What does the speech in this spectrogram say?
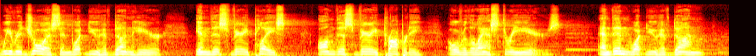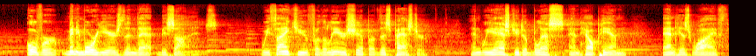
we rejoice in what you have done here in this very place, on this very property over the last three years. And then what you have done over many more years than that besides. We thank you for the leadership of this pastor, and we ask you to bless and help him and his wife.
